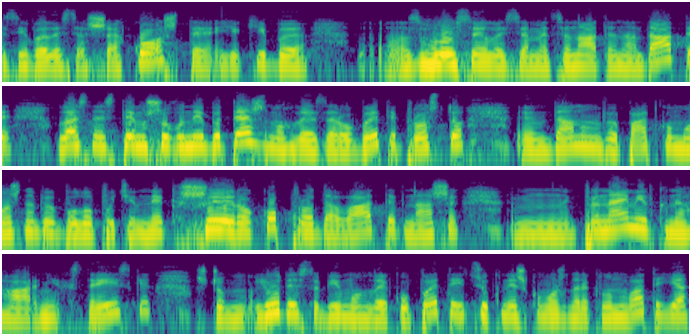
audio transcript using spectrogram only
з'явилися ще кошти, які би е, зголосилися меценати надати. Власне, з тим, що вони би теж змогли заробити, просто в даному випадку можна би було путівник широко продавати в наших, принаймні в книгарнях стрийських, щоб люди собі могли купити і цю книжку можна рекламувати. Я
